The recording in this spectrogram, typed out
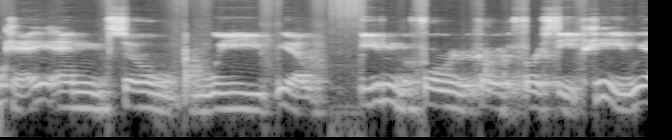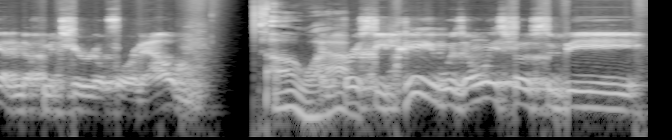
okay. And so we, you know, even before we recorded the first EP, we had enough material for an album. Oh, wow. And the first EP was only supposed to be,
